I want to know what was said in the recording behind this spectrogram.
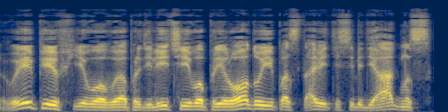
Выпив его, вы определите его природу и поставите себе диагноз.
